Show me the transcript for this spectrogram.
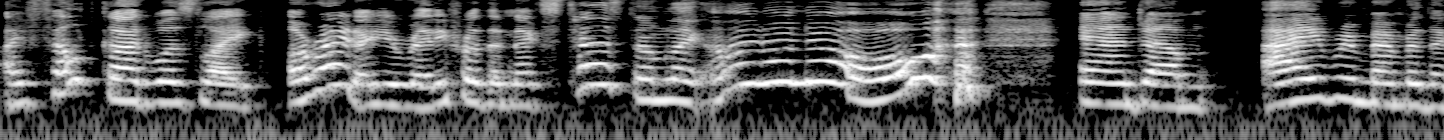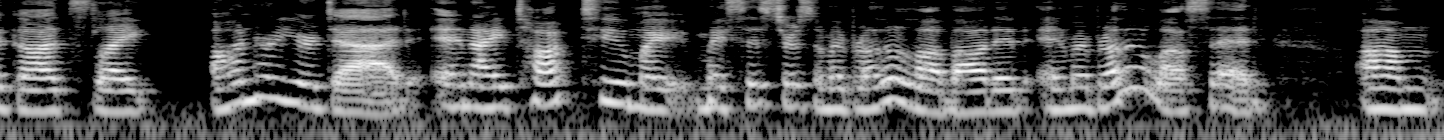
I felt God was like, All right, are you ready for the next test? And I'm like, I don't know. and um, I remember that God's like, Honor your dad. And I talked to my, my sisters and my brother in law about it. And my brother in law said, um,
